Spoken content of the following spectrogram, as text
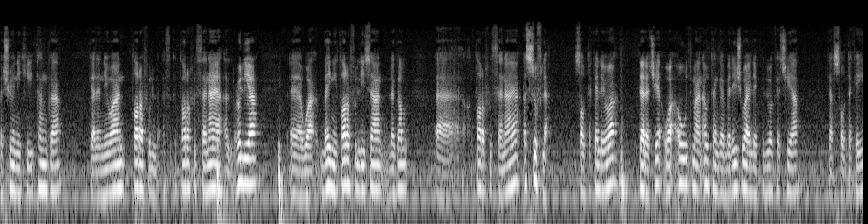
بە شوێنێکی تەنکە کە لە نێوان طرف سەنایە العولیا و بینی طرف لیسان لەگەڵ طرف الثنايا السفلى صوتك لوا دەرەچێ و ئەوتمان ئەو تەنگەبەریش وای لێ کردووە کە چییە یا سەوتەکەی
